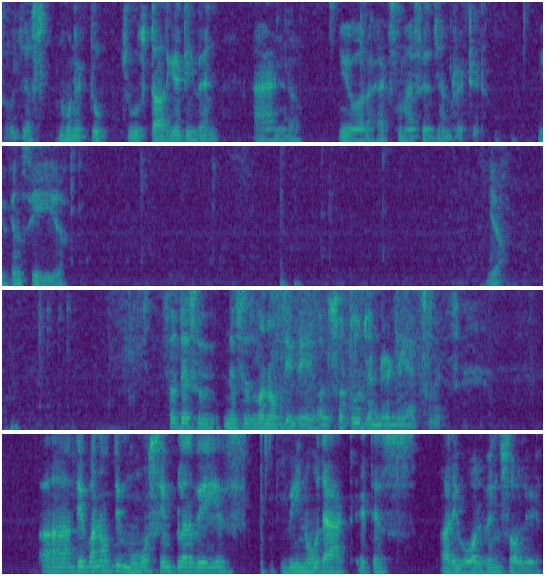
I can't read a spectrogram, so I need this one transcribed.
So just no need to choose target even and uh, your hex mesh is generated. You can see here. Yeah. So this this is one of the way also to generate the hex mesh uh, the one of the more simpler ways we know that it is a revolving solid.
